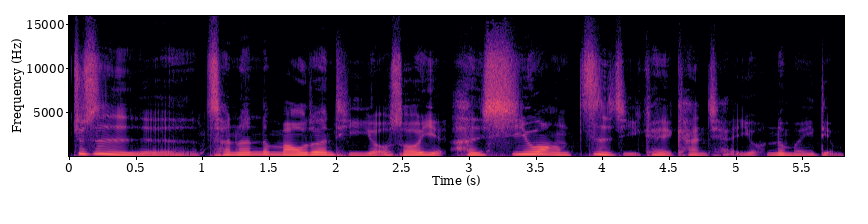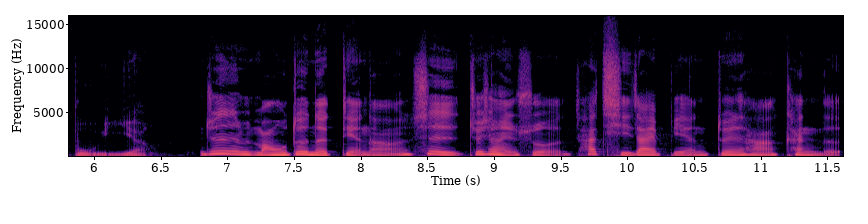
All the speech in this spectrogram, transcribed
就是呃成人的矛盾体，有时候也很希望自己可以看起来有那么一点不一样。就是矛盾的点啊，是就像你说的，他期待别人对他看的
